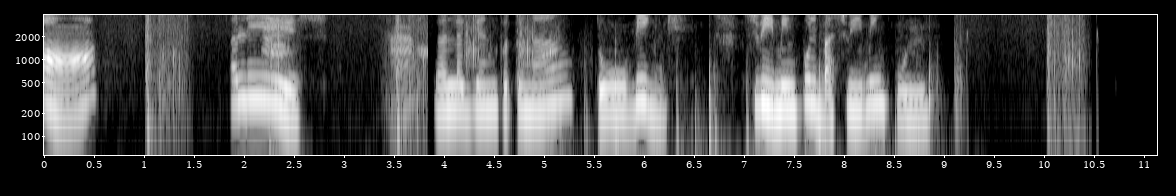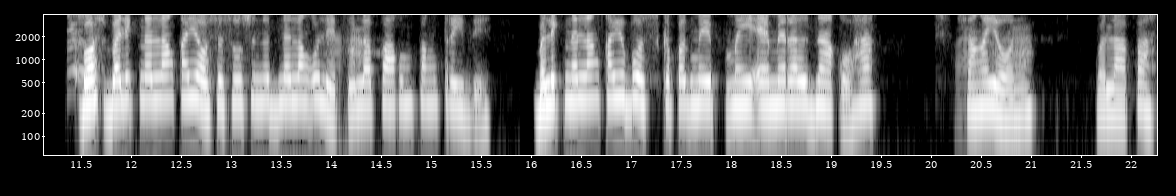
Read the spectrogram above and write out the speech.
Aw. Alis. Lalagyan ko to ng tubig. Swimming pool ba? Swimming pool. Boss, balik na lang kayo. Sa susunod na lang ulit. Wala pa akong pang trade eh. Balik na lang kayo, boss, kapag may, may emerald na ako, ha? Sa ngayon, wala pa.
